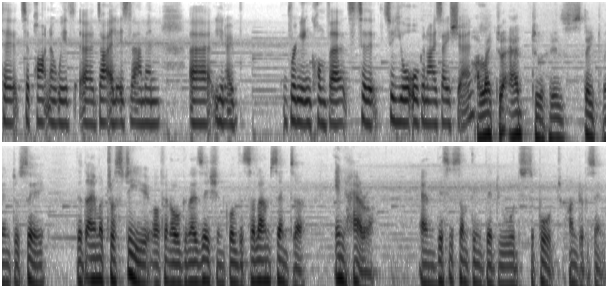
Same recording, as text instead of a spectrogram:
to, to partner with uh, al Islam and, uh, you know, bringing converts to, to your organization. I'd like to add to his statement to say that I'm a trustee of an organization called the Salam Center in Harrow. And this is something that we would support 100%.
